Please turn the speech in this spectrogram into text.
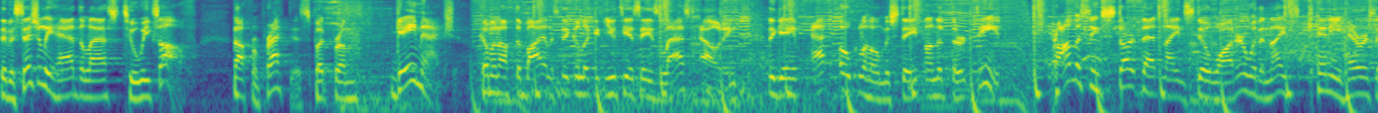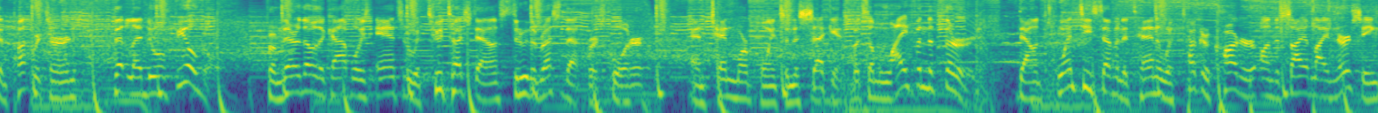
They've essentially had the last two weeks off. Not from practice, but from game action. Coming off the bye, let's take a look at UTSA's last outing, the game at Oklahoma State on the 13th. Promising start that night in Stillwater with a nice Kenny Harrison punt return that led to a field goal. From there, though, the Cowboys answered with two touchdowns through the rest of that first quarter and 10 more points in the second. But some life in the third. Down 27 to 10, and with Tucker Carter on the sideline nursing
